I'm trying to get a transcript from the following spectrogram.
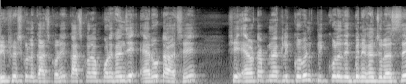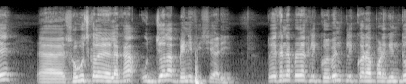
রিফ্রেশ করলে কাজ করে। কাজ করার পর এখানে যে অ্যারোটা আছে, সেই অ্যারোটা আপনারা ক্লিক করবেন। ক্লিক করলে দেখবেন এখানে চলে আসছে সবুজ কালারের লেখা, উজ্জ্বলা বেনিফিশিয়ারি তো এখানে আপনারা ক্লিক করবেন। ক্লিক করার পরে কিন্তু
